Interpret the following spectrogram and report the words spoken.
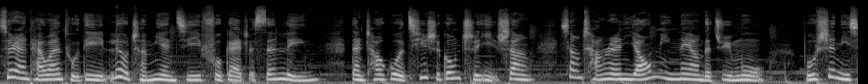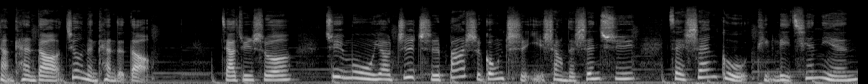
虽然台湾土地六成面积覆盖着森林，但超过七十公尺以上，像常人姚明那样的巨木，不是你想看到就能看得到。家军说，巨木要支持八十公尺以上的身躯，在山谷挺立千年，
